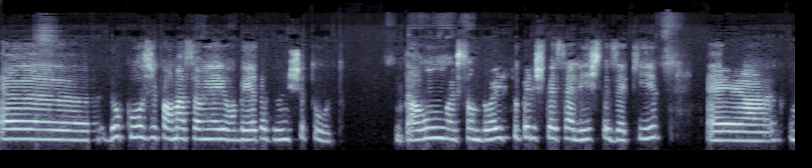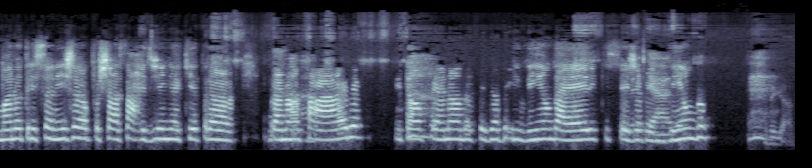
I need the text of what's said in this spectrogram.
é, do curso de formação em Ayurveda do Instituto. Então, são dois super especialistas aqui. É, uma nutricionista vai puxar a sardinha aqui para a nossa área. Então, Fernanda, seja bem-vinda. Eric, seja bem-vindo. Obrigado.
